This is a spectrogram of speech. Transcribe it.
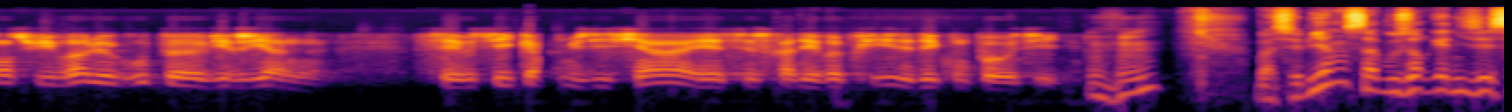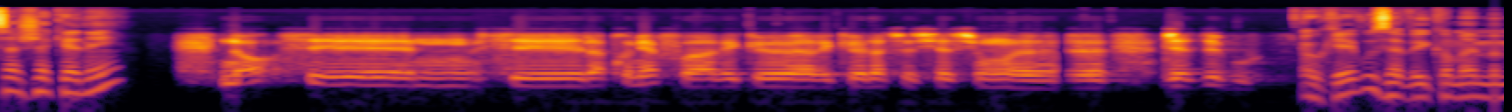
s'en suivra le groupe euh, Virgian. C'est aussi quatre musiciens et ce sera des reprises et des compos aussi. Mhm. Bah c'est bien, ça vous organisez ça chaque année? Non, c'est c'est la première fois avec euh, avec l'association euh, euh, Jazz Debout. Ok, vous avez quand même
